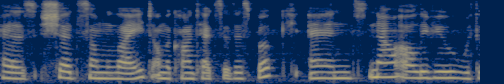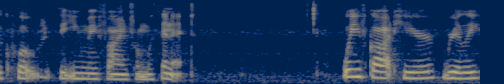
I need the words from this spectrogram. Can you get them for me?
has shed some light on the context of this book, and now I'll leave you with a quote that you may find from within it. What you've got here, really,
